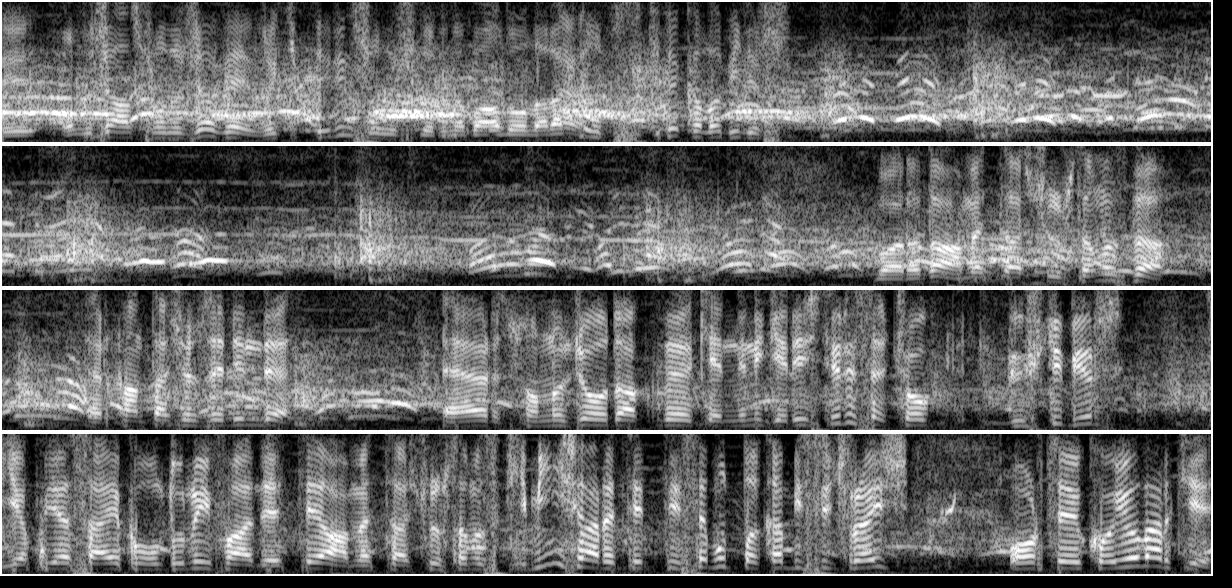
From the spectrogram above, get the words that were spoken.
e, alacağı sonuca ve rakiplerin sonuçlarına bağlı olarak da 32'de kalabilir. Bu arada Ahmet Taşçı ustamız da Erkan Taş özelinde eğer sonuca odaklı kendini geliştirirse çok güçlü bir yapıya sahip olduğunu ifade etti. Ahmet Taşçı ustamız kimi işaret ettiyse mutlaka bir sıçrayış ortaya koyuyorlar ki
